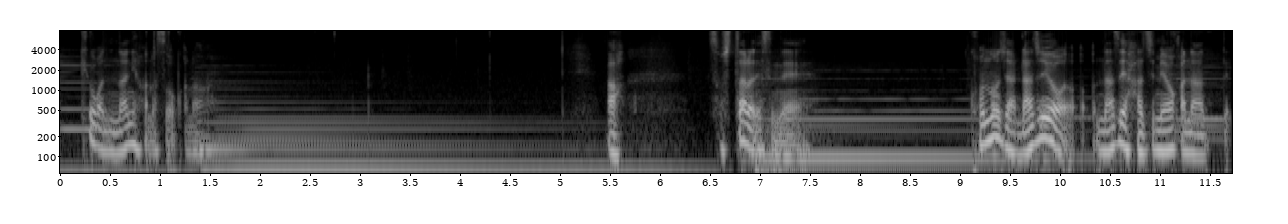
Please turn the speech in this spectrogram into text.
今日は何話そうかな。あそしたらですねこのじゃラジオなぜ始めようかなって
